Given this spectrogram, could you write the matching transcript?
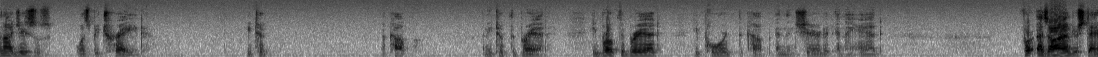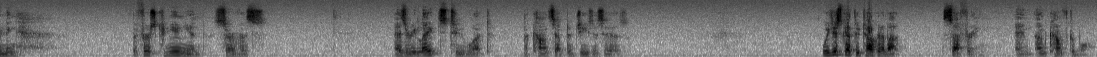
Night Jesus was betrayed, he took a cup and he took the bread. He broke the bread, he poured the cup, and then shared it, and they had, for as our understanding, the first communion service as it relates to what the concept of Jesus is. We just got through talking about suffering and uncomfortable.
